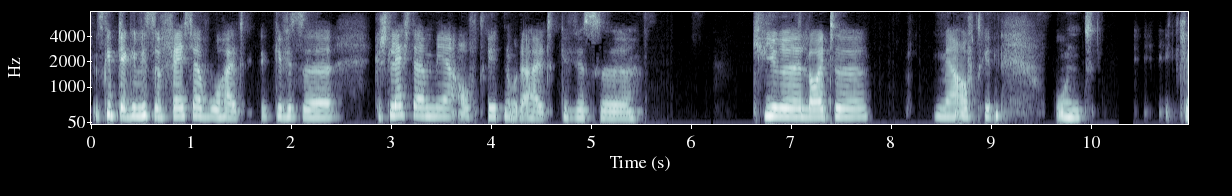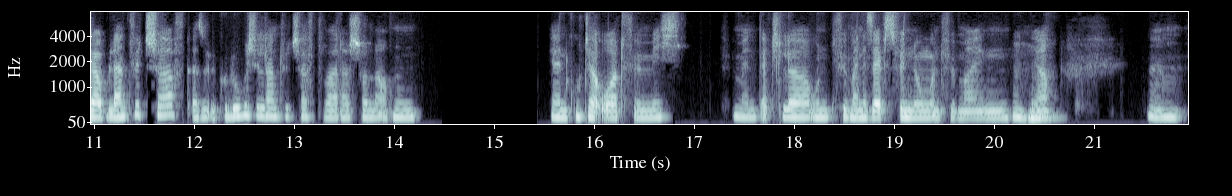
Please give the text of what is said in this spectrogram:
es gibt ja gewisse Fächer, wo halt gewisse Geschlechter mehr auftreten oder halt gewisse queere Leute mehr auftreten. Und ich glaube, Landwirtschaft, also ökologische Landwirtschaft, war da schon auch ein, ja, ein guter Ort für mich, für meinen Bachelor und für meine Selbstfindung und für meinen, mhm. ja. Ähm,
